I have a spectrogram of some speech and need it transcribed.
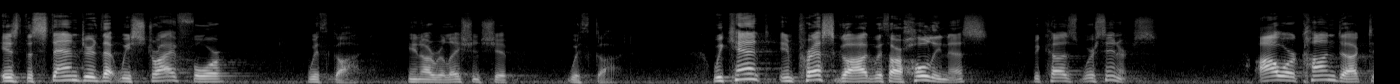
is the standard that we strive for with God, in our relationship with God. We can't impress God with our holiness because we're sinners. Our conduct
